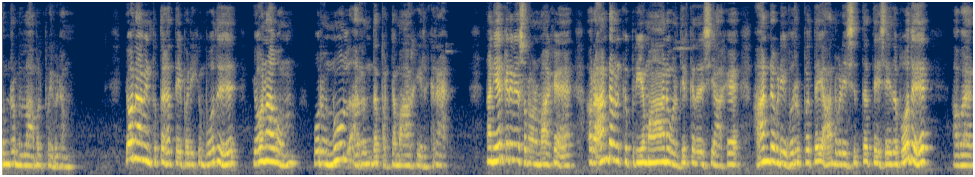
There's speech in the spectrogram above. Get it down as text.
ஒன்றுமில்லாமல் போய்விடும். யோனாவின் புத்தகத்தை படிக்கும்போது யோனாவும் ஒரு நூல் அருந்த பட்டமாக இருக்கிறார். நான் ஏற்கனவே சொன்னவனமாக அவர் ஆண்டவருக்கு பிரியமான ஒரு தீர்க்கதரிசியாக ஆண்டவருடைய விருப்பத்தை ஆண்டவருடைய சித்தத்தை செய்தபோது அவர்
